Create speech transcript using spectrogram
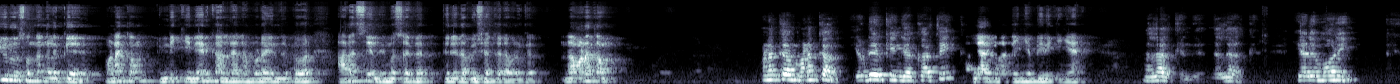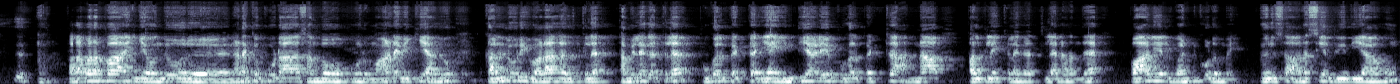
ஸ்ரீகுரு சொந்தங்களுக்கு வணக்கம். இன்னைக்கு நேர்காணல நம்மளோட இருந்திருப்பவர் அரசியல் விமர்சகர் திரு ரவிசங்கர் அவர்கள். நான் வணக்கம். வணக்கம் வணக்கம். எப்படி இருக்கீங்க கார்த்திக்? நல்லா இருக்கணும் நீங்க எப்படி இருக்கீங்க? நல்லா இருக்குங்க நல்லா இருக்கு. ஏழு மார்னிங் பரபரப்பா இங்க வந்து ஒரு நடக்கக்கூடாத சம்பவம். ஒரு மாணவிக்கு அதுவும் கல்லூரி வளாகத்துல தமிழகத்துல புகழ்பெற்ற ஏன் இந்தியாவிலேயே புகழ்பெற்ற அண்ணா பல்கலைக்கழகத்துல நடந்த பாலியல் வன்கொடுமை பெருசா அரசியல் ரீதியாகவும்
